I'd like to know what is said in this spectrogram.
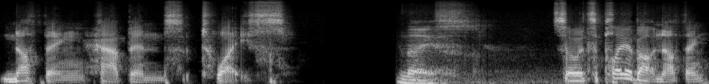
nothing happens twice. Nice. So it's a play about nothing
